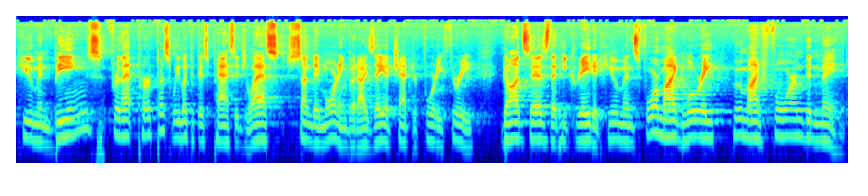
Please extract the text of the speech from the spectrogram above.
human beings for that purpose. We looked at this passage last Sunday morning, but Isaiah chapter 43, God says that he created humans for my glory, whom I formed and made.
